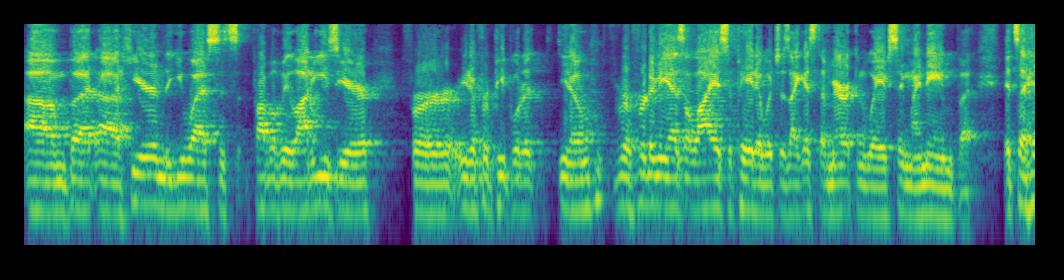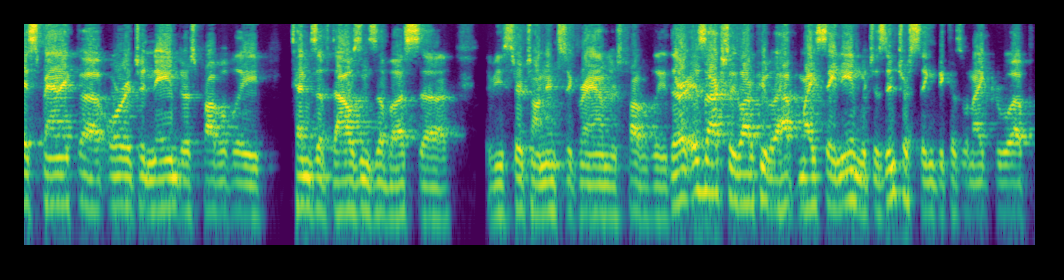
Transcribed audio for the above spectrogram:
um, but uh, here in the U.S., it's probably a lot easier for you know for people to you know refer to me as Elias Zepeda, which is I guess the American way of saying my name, but it's a Hispanic uh, origin name. There's probably tens of thousands of us. Uh, if you search on Instagram, there's probably there is actually a lot of people that have my same name, which is interesting because when I grew up,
